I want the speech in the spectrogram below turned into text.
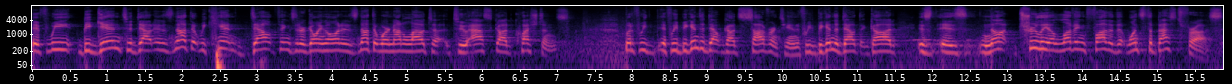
If we begin to doubt, and it's not that we can't doubt things that are going on, and it's not that we're not allowed to, to ask God questions, but if we, if we begin to doubt God's sovereignty, and if we begin to doubt that God is, is not truly a loving Father that wants the best for us,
